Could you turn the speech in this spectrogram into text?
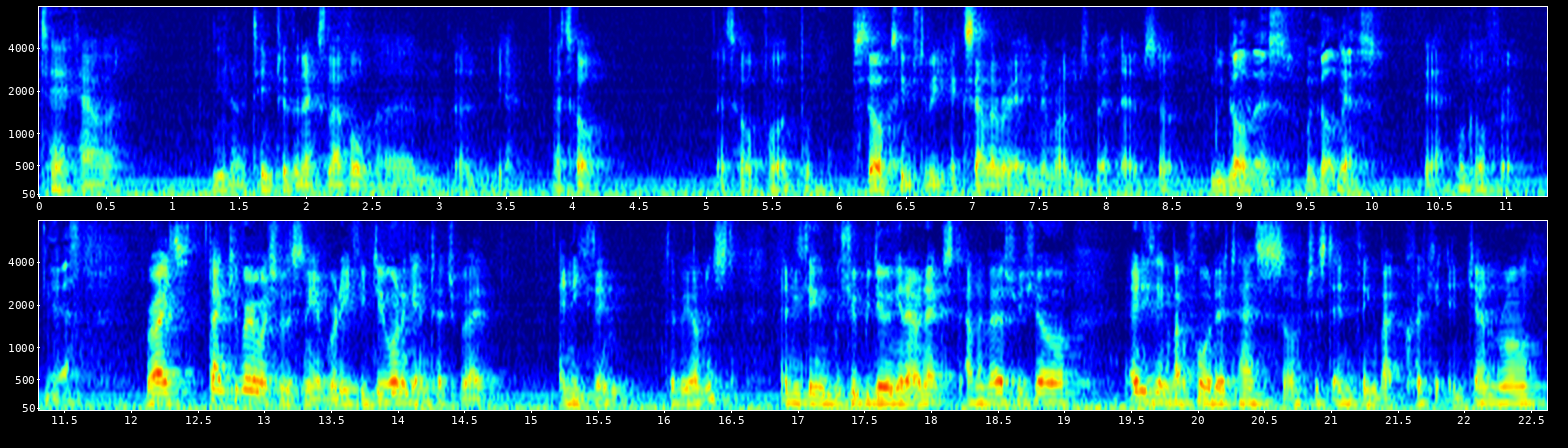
take our, you know, team to the next level, um, and yeah, let's hope. Let's hope. Pope. Stokes seems to be accelerating the runs a bit now, so We got yeah. this. We got Yeah. this. Yeah, we'll go for it. Yeah. Right. Thank you very much for listening, everybody. If you do want to get in touch about anything, to be honest, anything we should be doing in our next anniversary show, anything about four day tests, or just anything about cricket in general,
